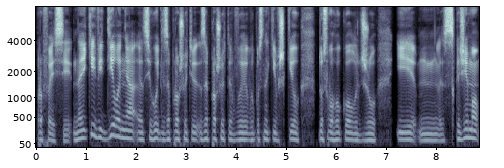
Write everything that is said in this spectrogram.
професії. На які відділення сьогодні запрошуєте, запрошуєте ви випускників шкіл до свого коледжу? І, скажімо,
